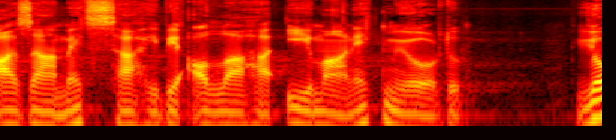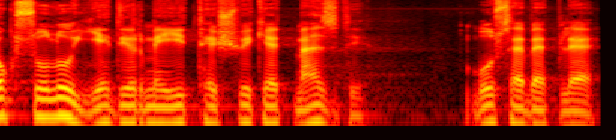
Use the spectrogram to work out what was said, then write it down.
azamet sahibi Allah'a iman etmiyordu. Yoksulu yedirmeyi teşvik etmezdi. Bu sebeple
